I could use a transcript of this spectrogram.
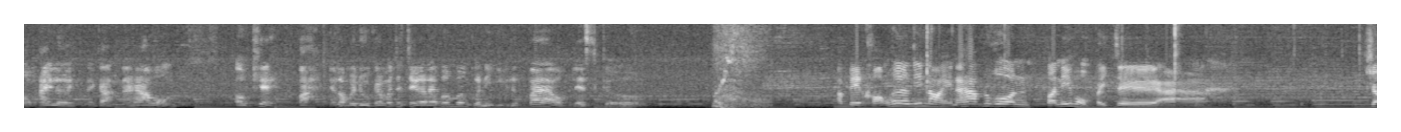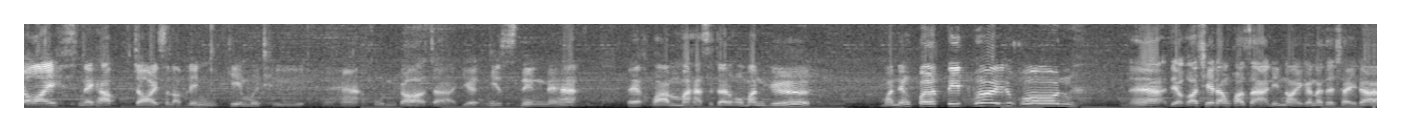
ส่งให้เลยแล้วกันนะครับผมโอเคไปเดี๋ยวเราไปดูกันว่าจะเจออะไรเบิ่มๆกว่านี้อีกหรือเปล่า let's go อัปเดตของเพิ่มนิดหน่อยนะครับ ทุกคน ตอนนี้ผมไปเจออ่าจอยนะครับจอยสำหรับเล่นเกมมือถือนะฮะฝุ่นก็จะเยอะนิดนึงนะฮะ แต่ความมหัศจรรย์ของมันคือ มันยังเปิดติดเว้ยทุกคนนะฮะเดี๋ยวก็เช็ดทำความสะอาดนิดหน่อยก็น่าจะใช้ได้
